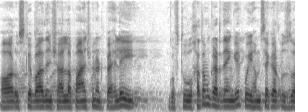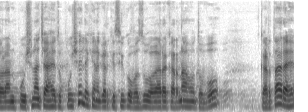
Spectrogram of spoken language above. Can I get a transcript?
और उसके बाद इन पाँच मिनट पहले ही गुफ्तु ख़त्म कर देंगे। कोई हमसे अगर उस दौरान पूछना चाहे तो पूछे, लेकिन अगर किसी को वज़ू वगैरह करना हो तो वो करता रहे।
